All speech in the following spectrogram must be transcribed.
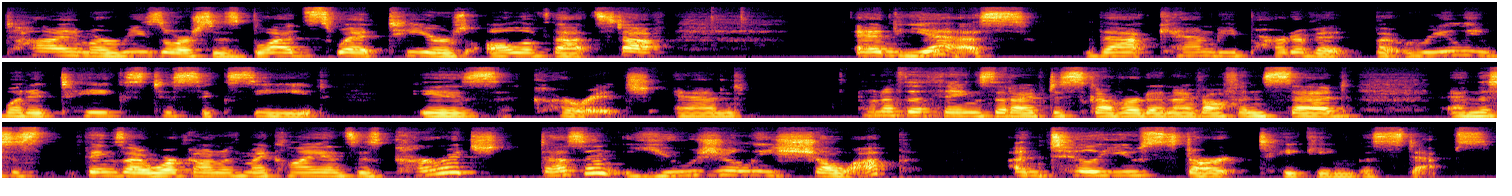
time, or resources, blood, sweat, tears, all of that stuff and yes, that can be part of it, but really what it takes to succeed is courage. And one of the things that I've discovered and I've often said, and this is things I work on with my clients, is courage doesn't usually show up until you start taking the steps.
